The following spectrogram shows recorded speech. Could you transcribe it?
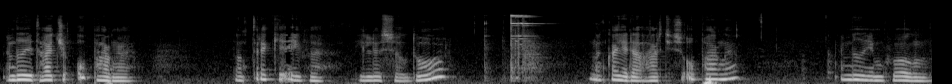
En wil je het hartje ophangen, dan trek je even die lus zo door. Dan kan je de hartjes ophangen. En wil je hem gewoon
